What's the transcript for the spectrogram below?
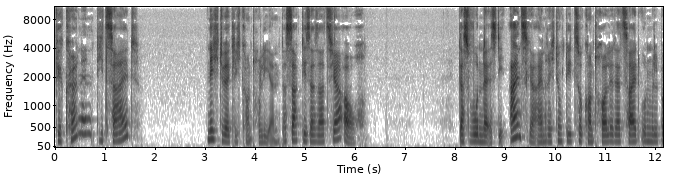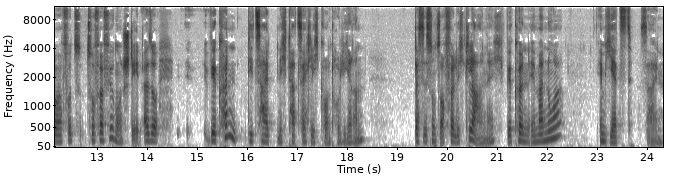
Wir können die Zeit nicht wirklich kontrollieren. Das sagt dieser Satz ja auch. Das Wunder ist die einzige Einrichtung, die zur Kontrolle der Zeit unmittelbar zur Verfügung steht. Also wir können die Zeit nicht tatsächlich kontrollieren. das ist uns auch völlig klar, nicht? Wir können immer nur im Jetzt sein.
